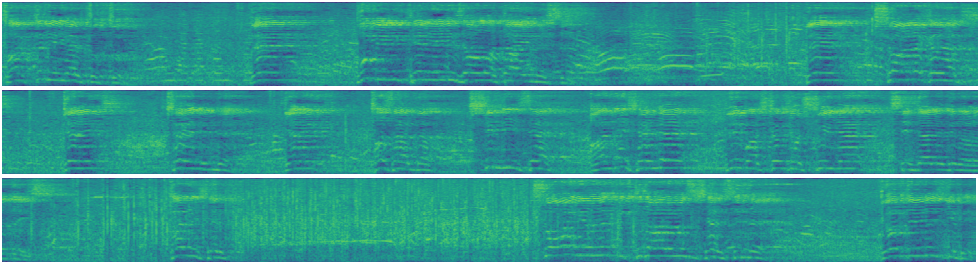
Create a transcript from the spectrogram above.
farklı bir yer tuttu. Ve bu birlikteliğinizi Allah daim etsin. Ve şu ana kadar gerek Çayeli'nde, gerek Pazar'da, şimdi ise Ardeşen'de bir başka coşkuyla sizlerle bir aradayız. Kardeşlerim, şu 10 yıllık iktidarımız içerisinde gördüğünüz gibi,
